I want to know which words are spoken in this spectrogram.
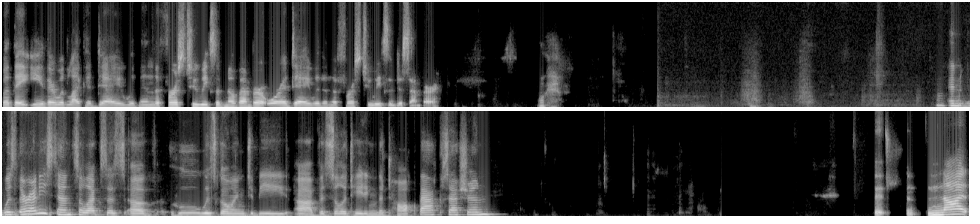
but they either would like a day within the first two weeks of november or a day within the first two weeks of december Okay. And was there any sense, Alexis, of who was going to be uh, facilitating the talkback session? it's not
